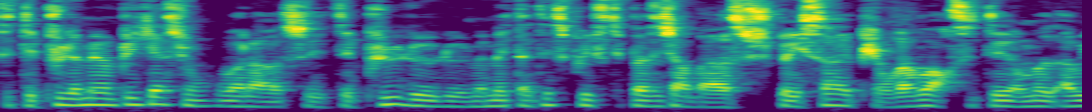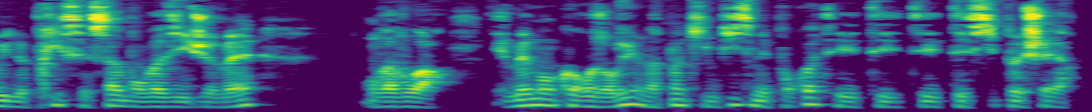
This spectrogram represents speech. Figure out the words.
c'était plus la même implication. Voilà, c'était plus le, même état d'esprit. C'était pas se dire bah je paye ça et puis on va voir. C'était en mode ah oui le prix c'est ça, bon vas-y je mets on va voir. Et même encore aujourd'hui, il y en a plein qui me disent mais pourquoi t'es t'es t'es, si peu cher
